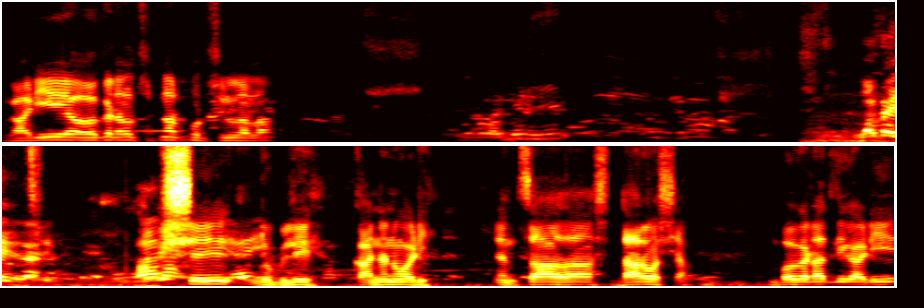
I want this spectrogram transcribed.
गाडी अवगटाला सुटणार फॉर्च्युनरला अक्षय डुबले काननवाडी यांचा स्टार वशा ब गटातली गाडी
